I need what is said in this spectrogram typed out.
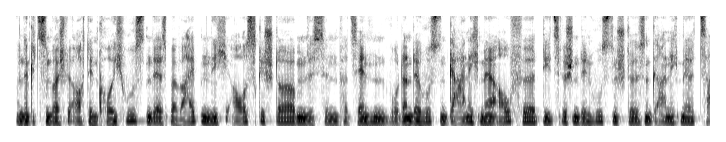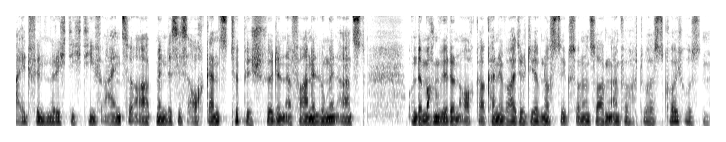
Und dann gibt es zum Beispiel auch den Keuchhusten, der ist bei Weiben nicht ausgestorben. Das sind Patienten, wo dann der Husten gar nicht mehr aufhört, die zwischen den Hustenstößen gar nicht mehr Zeit finden, richtig tief einzuatmen. Das ist auch ganz typisch für den erfahrenen Lungenarzt. Und da machen wir dann auch gar keine weitere Diagnostik, sondern sagen einfach, du hast Keuchhusten.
